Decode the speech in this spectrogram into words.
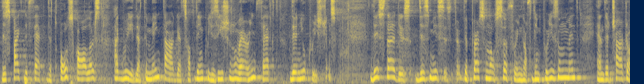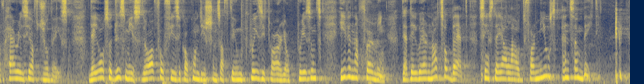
despite the fact that all scholars agree that the main targets of the Inquisition were, in fact, the new Christians. These studies dismisses the personal suffering of the imprisonment and the charge of heresy of Judaism. They also dismiss the awful physical conditions of the inquisitorial prisons, even affirming that they were not so bad since they allowed for meals and sunbathing.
